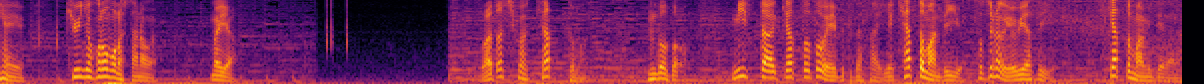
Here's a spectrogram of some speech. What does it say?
いやいや急にほのぼのしたなおい。まあいいや。私はキャットマン。どうぞ。ミスターキャットとお呼びください。いやキャットマンでいいよ。そっちの方が呼びやすいよ。スキャットマンみたいだな。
